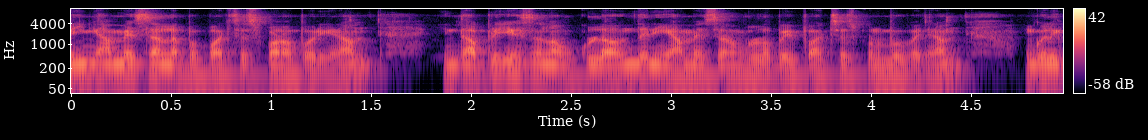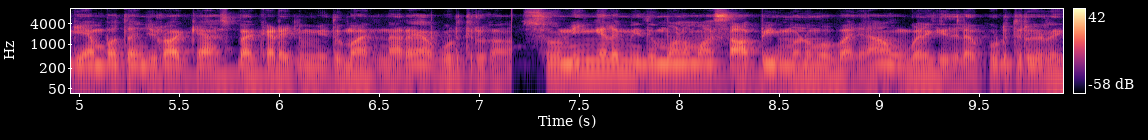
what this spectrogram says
நீங்கள் அமேசானில் இப்போ பர்ச்சேஸ் பண்ண போகிறீங்கன்னா இந்த அப்ளிகேஷனுக்குள்ளே வந்து நீங்கள் அமேசானுக்குள்ளே போய் பர்ச்சேஸ் பண்ணும்போது பார்த்தீங்கன்னா உங்களுக்கு எண்பத்தஞ்சு ரூபா கேஷ்பேக் கிடைக்கும். இது மாதிரி நிறையா கொடுத்துருக்காங்க. ஸோ நீங்களும் இது மூலமாக ஷாப்பிங் பண்ணும்போது பார்த்தீங்கன்னா உங்களுக்கு இதில் கொடுத்துருக்கிற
